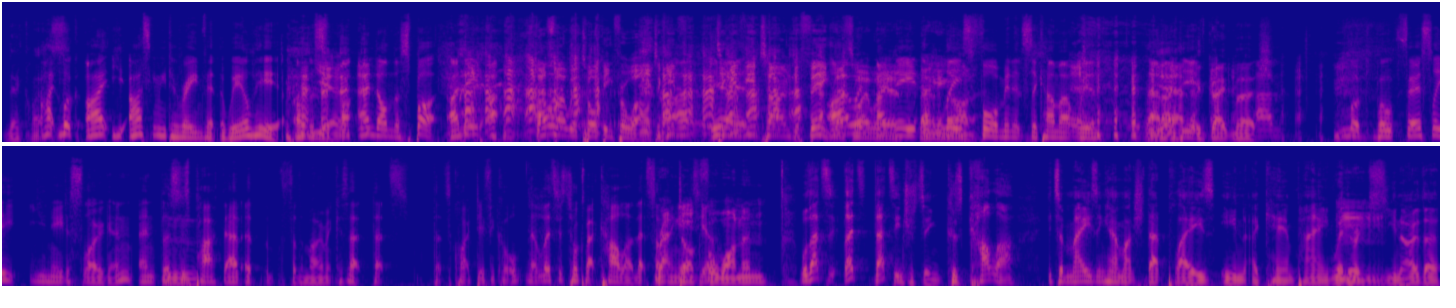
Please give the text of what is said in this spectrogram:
necklace. I, look, I you're asking me to reinvent the wheel here on the Yeah. s- and on the spot. I need. I, That's why we're talking for a while to give, Uh, to yeah. give you time to think. I, That's would, why we're I need at banging least on. four minutes to come up with, with that yeah, idea. with great merch. Um, look, well, firstly, you need a slogan, and let's just Mm. park that at the, for the moment because that that's that's quite difficult. Now, let's just talk about color. That's something Rat dog easier. for Wannon. Well, that's that's that's interesting because color. It's amazing how much that plays in a campaign. Whether Mm. it's you know the,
